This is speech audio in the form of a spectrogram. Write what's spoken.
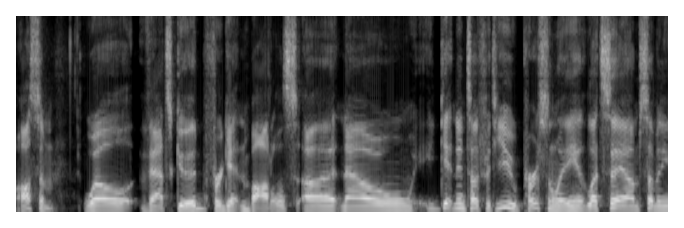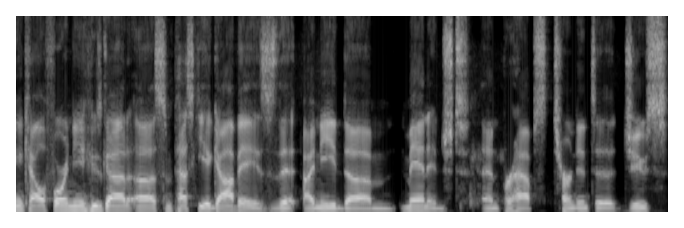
Awesome. Well, that's good for getting bottles. Uh, now, getting in touch with you personally, let's say I'm somebody in California who's got uh, some pesky agaves that I need um, managed and perhaps turned into juice.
